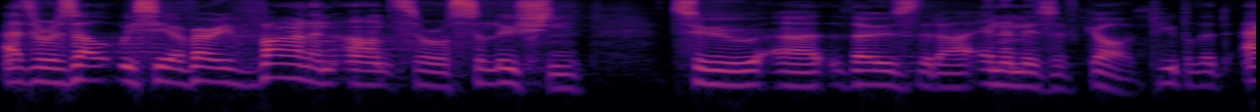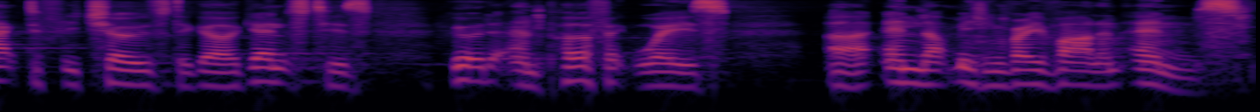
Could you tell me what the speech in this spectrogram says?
as a result, we see a very violent answer or solution to uh, those that are enemies of God. People that actively chose to go against his good and perfect ways uh, end up meeting very violent ends.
